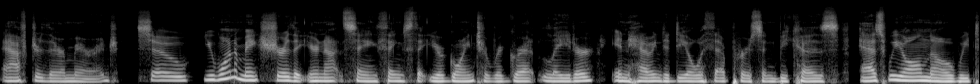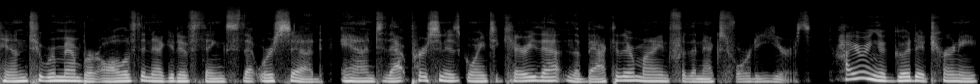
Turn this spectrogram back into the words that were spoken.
after their marriage. So you want to make sure that you're not saying things that you're going to regret later in having to deal with that person because, as we all know, we tend to remember all of the negative things that were said, and that person is going to carry that in the back of their mind for the next 40 years hiring a good attorney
